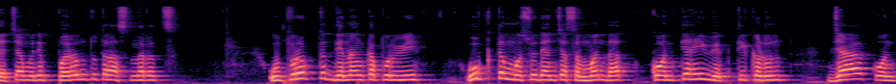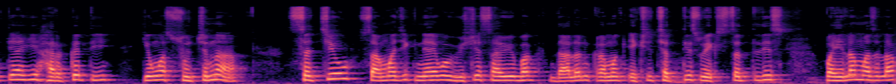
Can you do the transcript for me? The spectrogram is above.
त्याच्यामध्ये परंतु तर असणारच. उपरोक्त दिनांकापूर्वी उक्त मसुद्यांच्या संबंधात कोणत्याही व्यक्तीकडून ज्या कोणत्याही हरकती किंवा सूचना सचिव सामाजिक न्याय व विशेष सहा विभाग दालन क्रमांक एकशे छत्तीस व एकशे सत्तेतीस पहिला मजला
